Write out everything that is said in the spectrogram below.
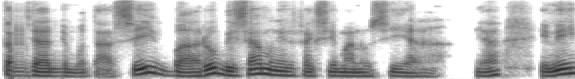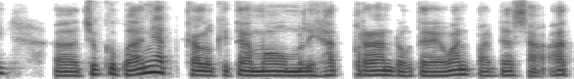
terjadi mutasi baru bisa menginfeksi manusia ya. Ini cukup banyak kalau kita mau melihat peran dokter hewan pada saat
